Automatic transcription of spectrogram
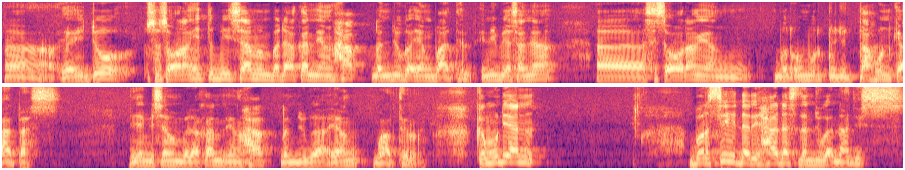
Ha, yaitu seseorang itu bisa membedakan yang hak dan juga yang batil. Ini biasanya uh, seseorang yang berumur tujuh tahun ke atas. Dia bisa membedakan yang hak dan juga yang batil. Kemudian bersih dari hadas dan juga najis.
